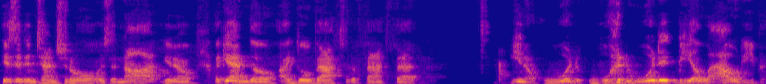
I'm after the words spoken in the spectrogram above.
is it intentional? Is it not? You know, again, though, I go back to the fact that you know, would would would it be allowed even?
